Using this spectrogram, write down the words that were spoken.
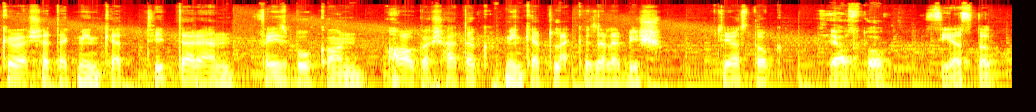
Kövessetek minket Twitteren, Facebookon, hallgassátok minket legközelebb is. Sziasztok! Sziasztok! Sziasztok!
